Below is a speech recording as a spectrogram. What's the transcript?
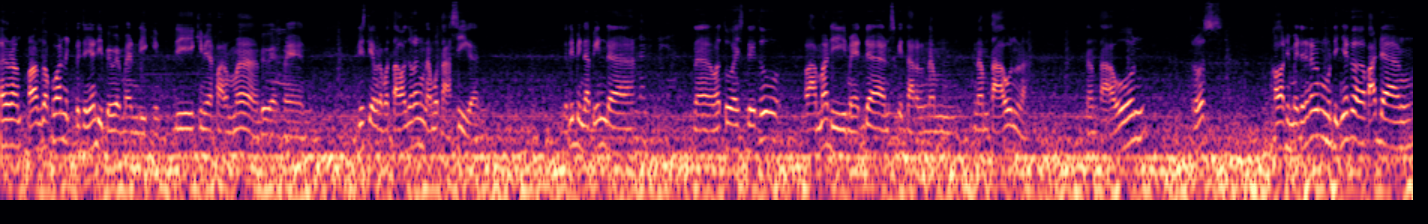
Kan orang, orang tua aku kan kerjanya di BUMN di, di Kimia Farma BUMN. Jadi setiap berapa tahun tuh kan kena mutasi kan. Jadi pindah-pindah. Gitu ya Nah, waktu SD itu lama di Medan sekitar 6 6 tahun lah. 6 tahun. Terus kalau di Medan kan mudiknya ke Padang.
